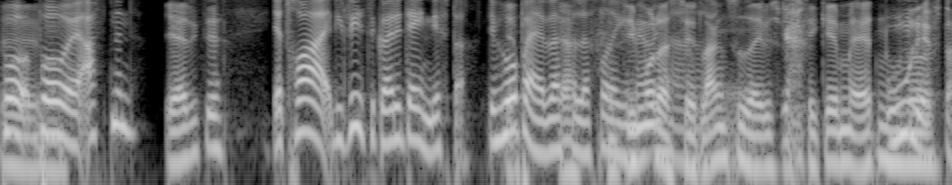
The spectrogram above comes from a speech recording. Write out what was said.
På, Øhm, på øh, aftenen? Ja, er det ikke det? Jeg tror, at de fleste gør det dagen efter. Det håber jeg i hvert fald, at Frederik De må da har- sætte lang tid af, hvis vi skal igennem 1800. Ugen efter.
